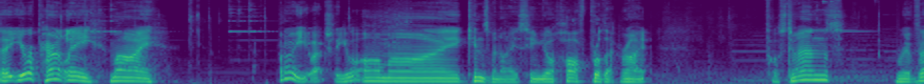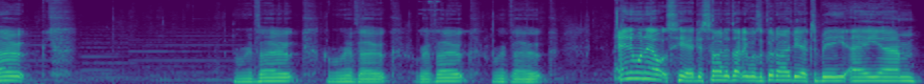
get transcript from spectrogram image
So you're apparently my... What are you, actually? You are my kinsman, I assume. You're half-brother, right. Force demands. Revoke. Revoke. Revoke. Revoke. Revoke. Anyone else here decided that it was a good idea to be a, um...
